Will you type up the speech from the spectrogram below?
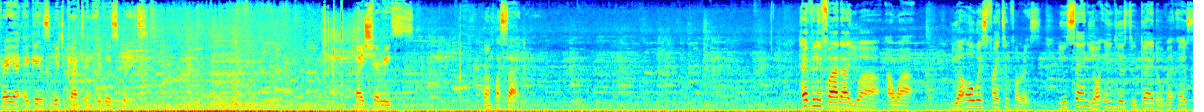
Prayer Against Witchcraft and Evil Spirits by Cherise Rampersad. Heavenly Father, you are our, you are always fighting for us. You send your angels to guide over us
